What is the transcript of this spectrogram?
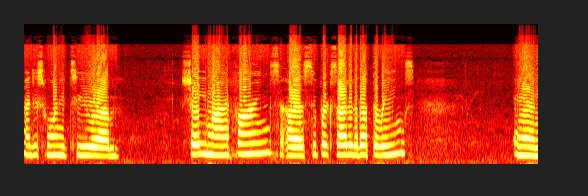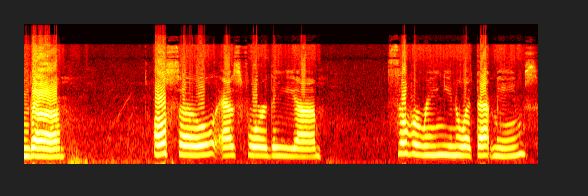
I just wanted to um, show you my finds. Uh, super excited about the rings. And uh, also, as for the uh, silver ring, you know what that means.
